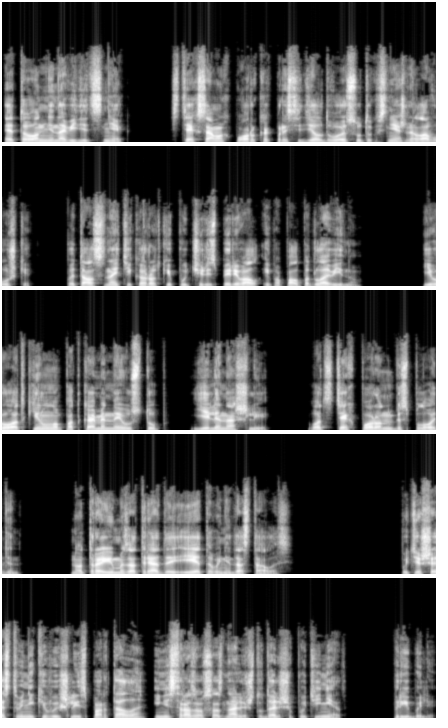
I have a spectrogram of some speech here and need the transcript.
«Это он ненавидит снег. С тех самых пор, как просидел двое суток в снежной ловушке, пытался найти короткий путь через перевал и попал под лавину. Его откинуло под каменный уступ, еле нашли. Вот с тех пор он бесплоден. Но троим из отряда и этого не досталось. Путешественники вышли из портала и не сразу осознали, что дальше пути нет. Прибыли.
